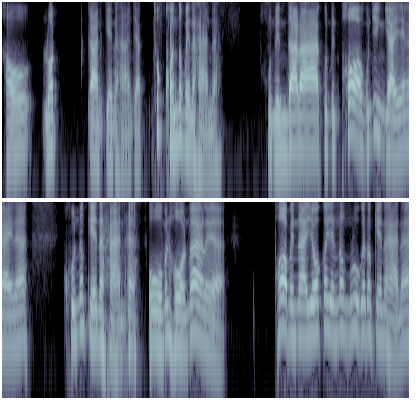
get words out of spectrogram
เขาลดการเกณฑ์อาหารจากทุกคนต้องเป็นทหารนะ คุณเป็นดารา คุณเป็นพ่อ คุณยิ่งใหญ่ยังไงนะ คุณต้องเกณฑ์ทหารนะ โอ้ มันโหดมากเลยอะ พ่อเป็นนายกก็ยังต้องลูกก็ต้องเกณฑ์ทหารนะ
